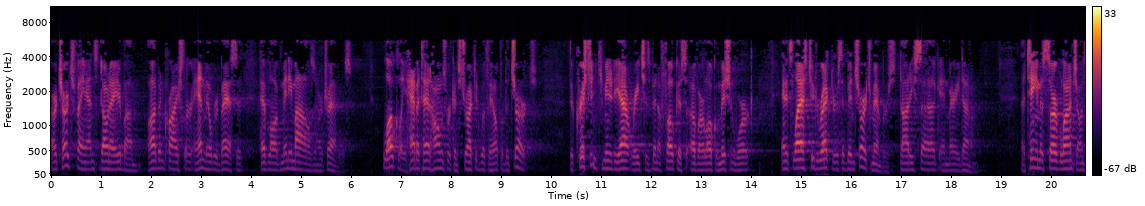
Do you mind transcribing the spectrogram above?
Our church fans, donated by Audubon Chrysler and Mildred Bassett, have logged many miles in our travels. Locally, Habitat homes were constructed with the help of the church. The Christian community outreach has been a focus of our local mission work, and its last two directors have been church members, Dottie Sugg and Mary Dunham. A team has served lunch on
